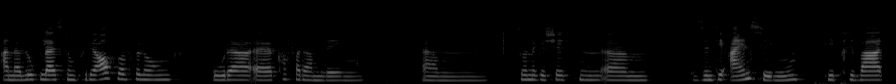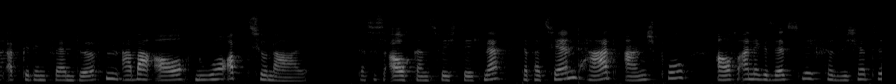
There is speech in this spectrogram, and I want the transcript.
Analogleistung für die Aufbaufüllung oder äh, Kofferdammlegen. Ähm, so eine Geschichten ähm, sind die einzigen, die privat abgedingt werden dürfen, aber auch nur optional. Das ist auch ganz wichtig. Ne? Der Patient hat Anspruch auf eine gesetzlich versicherte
